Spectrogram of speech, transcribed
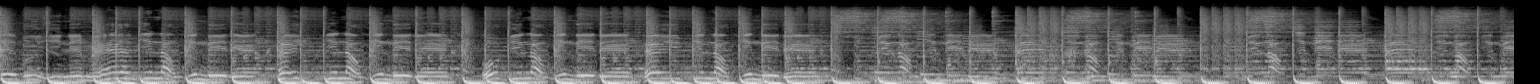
သေးဘူးရည်နေမယ်ပြင်းတော့ပြင်းနေတယ် Hey ပြင်းတော့ပြင်းနေတယ်ဟိုပြင်းတော့ပြင်းနေတယ် Hey ပြင်းတော့ပြင်းနေတယ်ပြင်းတော့ပြင်းနေတယ်ဟေးပြင်းတော့ပြင်းနေတယ်ပြင်းတော့ပြင်းနေတယ်ဟေးပြင်းတော့ပြင်းနေ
